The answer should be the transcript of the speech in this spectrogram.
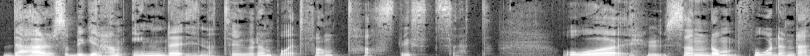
Där så bygger han in det i naturen på ett fantastiskt sätt. Och husen de får den där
